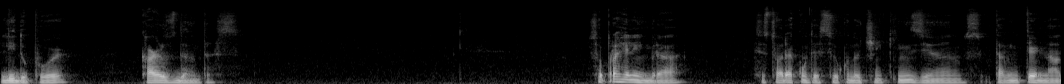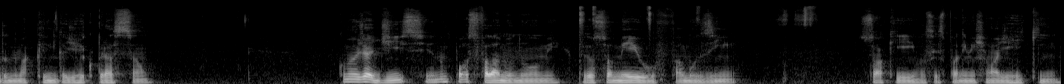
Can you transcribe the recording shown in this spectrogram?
lido por Carlos Dantas. Só para relembrar, essa história aconteceu quando eu tinha 15 anos e estava internado numa clínica de recuperação. Como eu já disse, eu não posso falar meu nome, pois eu sou meio famosinho. Só que vocês podem me chamar de Riquinho.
